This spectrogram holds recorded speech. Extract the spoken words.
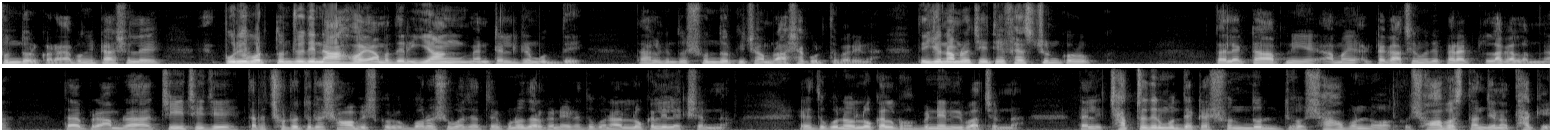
সুন্দর করা এবং এটা আসলে পরিবর্তন যদি না হয় আমাদের ইয়াং মেন্টালিটির মধ্যে তাহলে কিন্তু সুন্দর কিছু আমরা আশা করতে পারি না। তো এই জন্য আমরা চাই যে ফেস্টুন করুক। তাহলে একটা আপনি আমি একটা গাছের মধ্যে প্যারা লাগালাম না। তারপরে আমরা চেয়েছি যে তারা ছোট ছোট সমাবেশ করুক। বড় শোভাযাত্রার কোনো দরকার নেই এটা তো কোনো আর লোকাল ইলেকশন না। এটা তো কোনো লোকাল গভর্নমেন্টের নির্বাচন না। তাহলে ছাত্রদের মধ্যে একটা সৌন্দর্য সাহবন্য সহাবস্থান যেন থাকে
